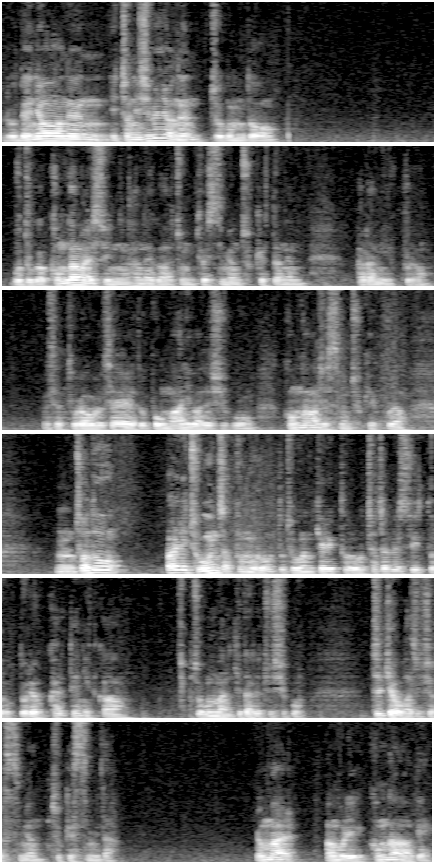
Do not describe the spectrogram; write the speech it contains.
그리고 내년은 2021년은 조금 더 모두가 건강할 수 있는 한 해가 좀 됐으면 좋겠다는 바람이 있고요. 그래서 돌아올 새해에도 복 많이 받으시고 건강하셨으면 좋겠고요. 음, 저도 빨리 좋은 작품으로 또 좋은 캐릭터로 찾아뵐 수 있도록 노력할 테니까 조금만 기다려 주시고 지켜봐 주셨으면 좋겠습니다. 연말 마무리 건강하게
